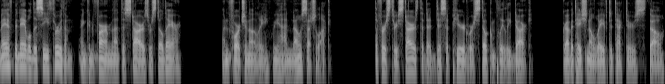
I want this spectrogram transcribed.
may have been able to see through them and confirm that the stars were still there. Unfortunately, we had no such luck. The first three stars that had disappeared were still completely dark. Gravitational wave detectors, though,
